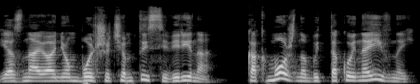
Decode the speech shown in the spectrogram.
Я знаю о нем больше, чем ты, Северина. Как можно быть такой наивной?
